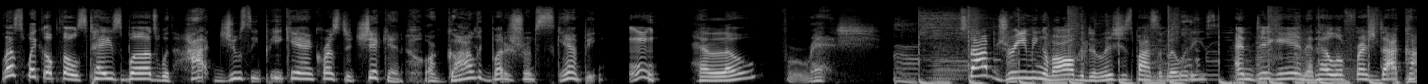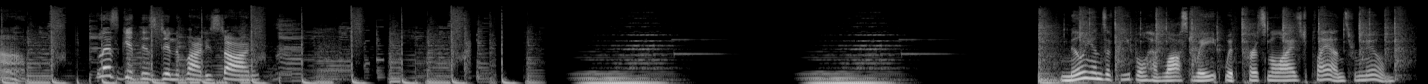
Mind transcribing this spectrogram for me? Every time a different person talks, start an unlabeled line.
Let's wake up those taste buds with hot, juicy pecan crusted chicken or garlic butter shrimp scampi. Mm. Hello Fresh. Stop dreaming of all the delicious possibilities and dig in at HelloFresh.com. Let's get this dinner party started.
Millions of people have lost weight with personalized plans from Noom,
